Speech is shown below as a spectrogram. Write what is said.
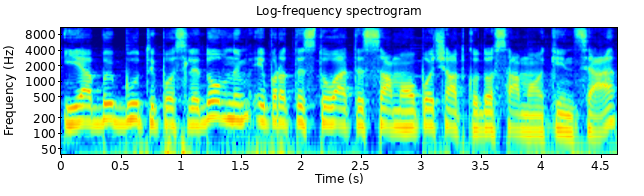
І аби бути послідовним і протестувати з самого початку до самого кінця,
